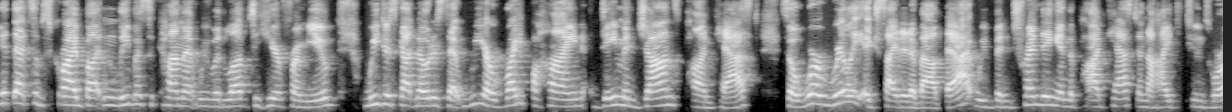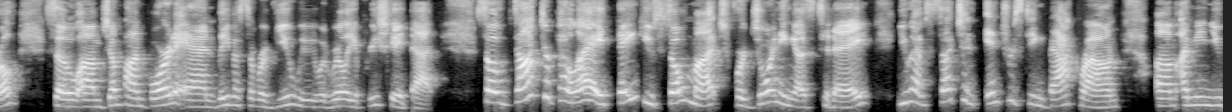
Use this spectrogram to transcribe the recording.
hit that subscribe button, leave us a comment. We would love to hear from you. We just got noticed that we are right behind Daymond John's podcast. So we're really excited about that. We've been trending in the podcast in the iTunes world. So um, jump on board and leave us a review. We would really appreciate that. So, Dr. Pele, thank you so much for joining us today. You have such an interesting background. Um, I mean, you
